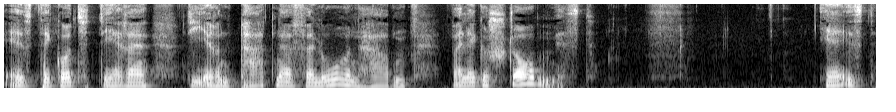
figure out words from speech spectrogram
Er ist der Gott derer, die ihren Partner verloren haben, weil er gestorben ist. Er ist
